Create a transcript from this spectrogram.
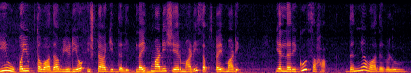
ಈ ಉಪಯುಕ್ತವಾದ ವಿಡಿಯೋ ಇಷ್ಟ ಆಗಿದ್ದಲ್ಲಿ ಲೈಕ್ ಮಾಡಿ, ಶೇರ್ ಮಾಡಿ, ಸಬ್ಸ್ಕ್ರೈಬ್ ಮಾಡಿ. ಎಲ್ಲರಿಗೂ ಸಹ ಧನ್ಯವಾದಗಳು.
